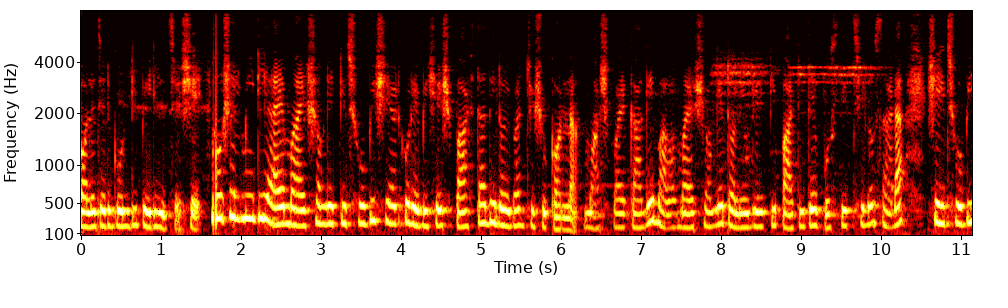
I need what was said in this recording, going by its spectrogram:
কলেজের গণ্ডি পেরিয়েছে সে। সোশ্যাল মিডিয়ায় মায়ের সঙ্গে একটি ছবি শেয়ার করে বিশেষ বার্তা দিল এবার যিশু কন্যা মাস কয়েক আগে বাবা মায়ের সঙ্গে টলিউডের একটি পার্টিতে উপস্থিত ছিল সারা। সেই ছবি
